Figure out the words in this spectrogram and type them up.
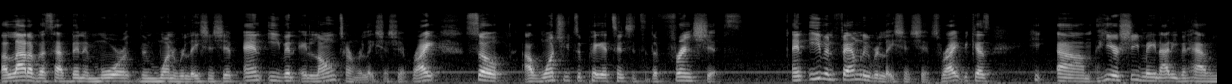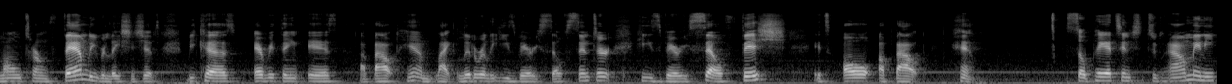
a lot of us have been in more than one relationship and even a long-term relationship, right? So I want you to pay attention to the friendships and even family relationships, right? Because he, um, he or she may not even have long-term family relationships because everything is about him. Like literally, he's very self-centered. He's very selfish. It's all about him. So pay attention to how many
